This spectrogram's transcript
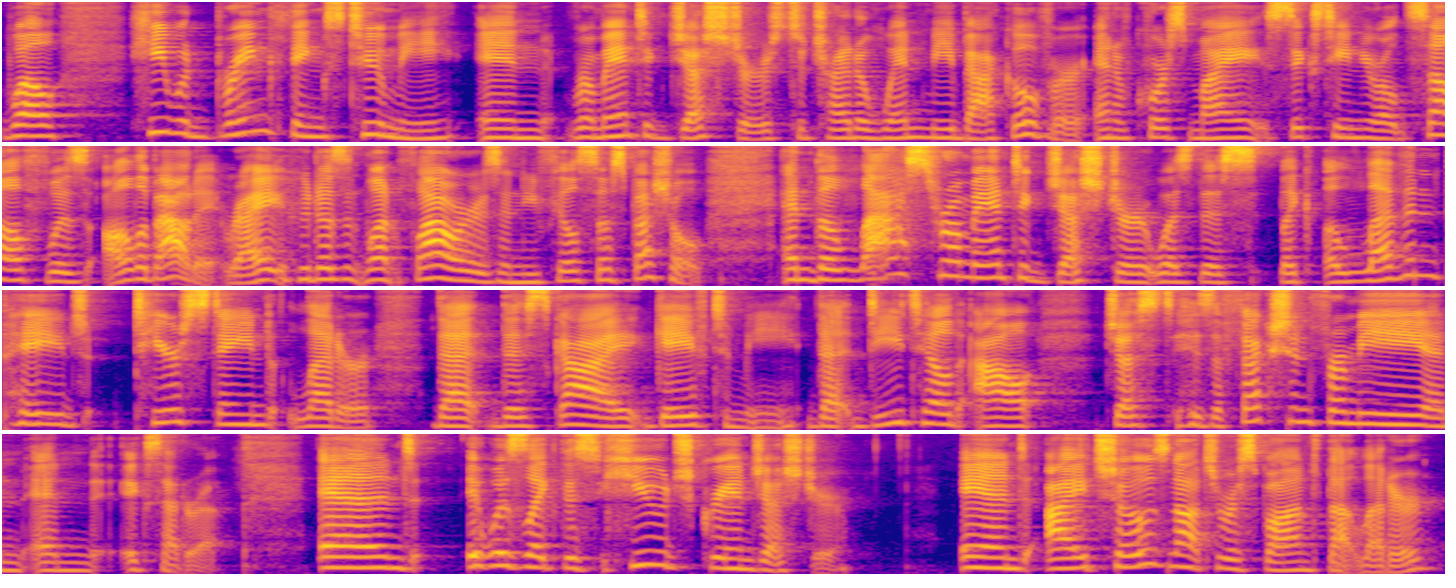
Well, he would bring things to me in romantic gestures to try to win me back over. And of course, my 16 year old self was all about it, right? Who doesn't want flowers and you feel so special? And the last romantic gesture was this like 11 page tear stained letter that this guy gave to me that detailed out just his affection for me and and etc. And it was like this huge grand gesture. And I chose not to respond to that letter,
